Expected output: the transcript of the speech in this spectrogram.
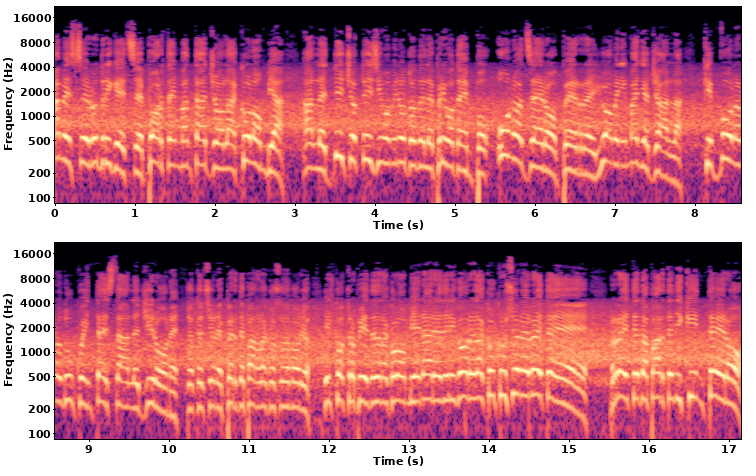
Ames Rodriguez porta in vantaggio la Colombia al diciottesimo minuto del primo tempo 1-0 per gli uomini in maglia gialla che volano dunque in testa al girone. Attenzione perde palla la Costa d'Avorio il contropiede della Colombia in area di rigore la conclusione rete rete da parte di Quintero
